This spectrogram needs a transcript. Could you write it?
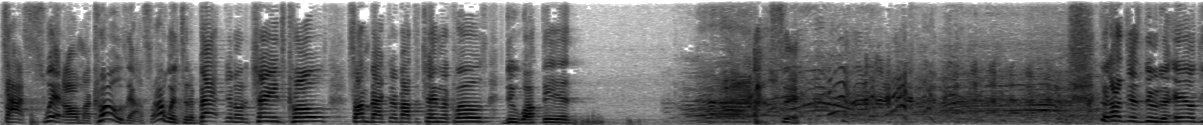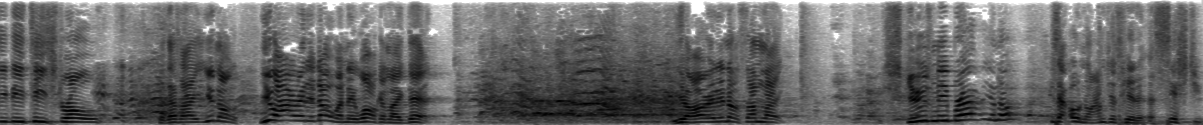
So I sweat all my clothes out. So I went to the back, you know, to change clothes. So I'm back there about to change my clothes. Dude walked in. I said, Did I just do the LGBT stroll? Because that's how, you know, you already know when they're walking like that. You already know. So I'm like, excuse me, bro, you know? He said, oh no, I'm just here to assist you.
